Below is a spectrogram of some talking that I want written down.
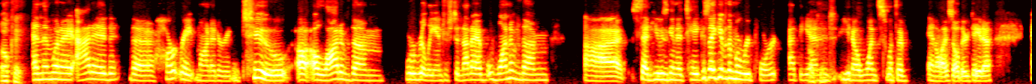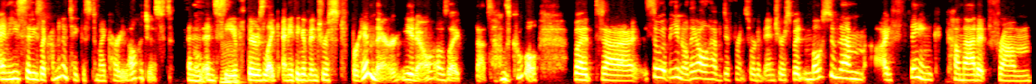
Okay. and then when I added the heart rate monitoring too, a, a lot of them were really interested in that. I have one of them uh, said he was going to take because I give them a report at the Okay. end. You know, once once I've analyzed all their data, and he said he's like, I'm going to take this to my cardiologist and Oh, and see mm. if there's like anything of interest for him there. You know, I was like, that sounds cool, but uh, so you know, they all have different sort of interests, but most of them, I think, come at it from.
